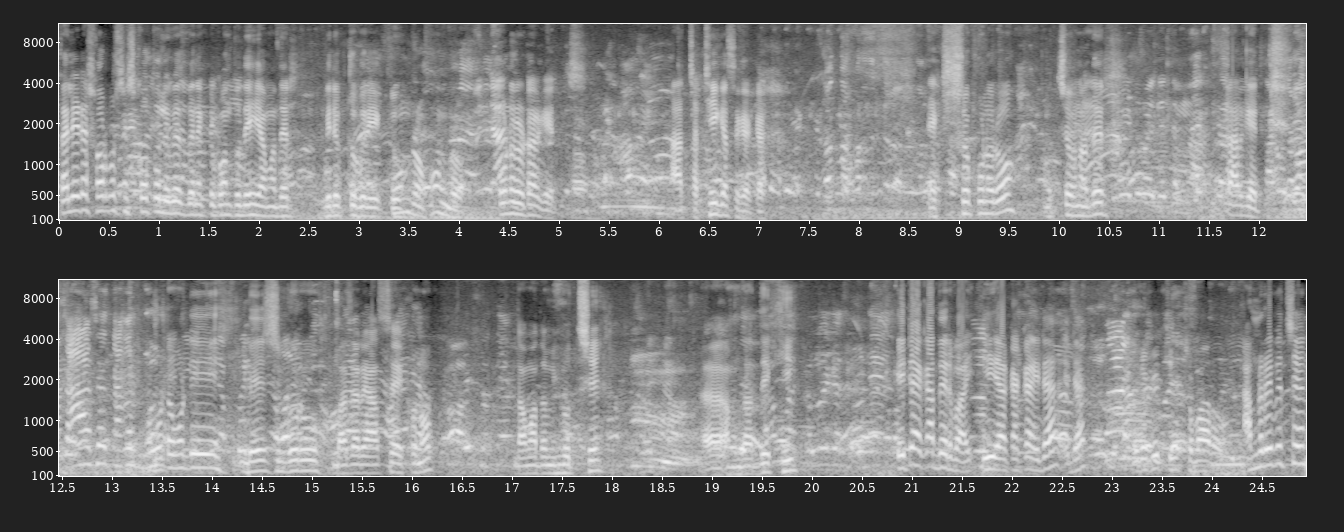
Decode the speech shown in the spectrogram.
তাহলে এটা সর্বশেষ কত হলে বেচবেন একটু কন্ত দেখি আমাদের বিরক্ত করি একটু। পনেরো পনেরো। পনেরো টার্গেট আচ্ছা ঠিক আছে কাকা। একশো পনেরো হচ্ছে ওনাদের টার্গেট মোটামুটি বেশ গরু বাজারে আছে এখনও দামাদামি হচ্ছে। আমরা দেখি। এটা কাদের ভাই? এই কাকা এটা? এটা? আপনারা বেচছেন?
